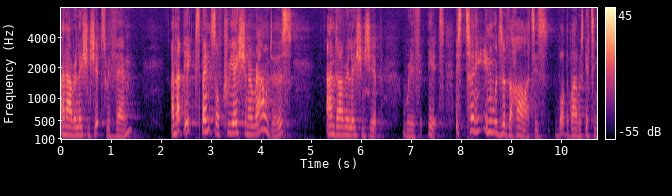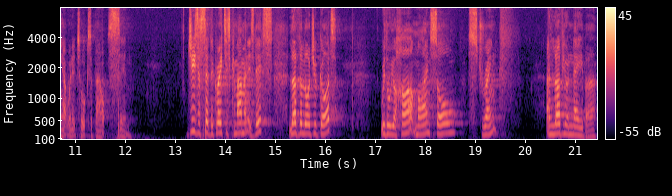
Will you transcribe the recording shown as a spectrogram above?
and our relationships with them, and at the expense of creation around us and our relationship with it. This turning inwards of the heart is what the Bible's getting at when it talks about sin. Jesus said the greatest commandment is this love the Lord your God with all your heart, mind, soul, strength, and love your neighbor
